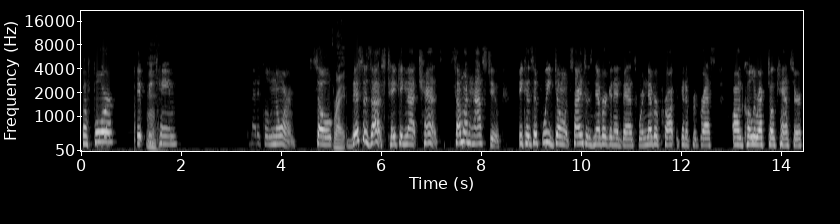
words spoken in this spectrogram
before it mm. became the medical norm. So right. this is us taking that chance. Someone has to, because if we don't, science is never going to advance. We're never pro- going to progress on colorectal cancer,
